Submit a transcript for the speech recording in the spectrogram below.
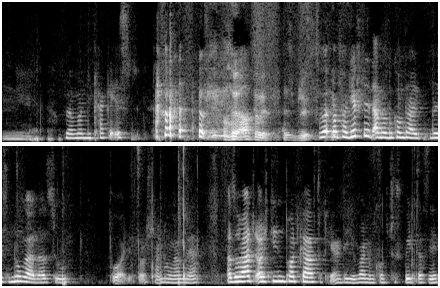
Nee. Wenn man die Kacke isst, Oh ja, das ist blöd. wird man vergiftet, aber bekommt halt ein bisschen Hunger dazu. Boah, jetzt habe ich keinen Hunger mehr. Also hört euch diesen Podcast, okay, also die Warnung kommt zu spät, dass ihr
